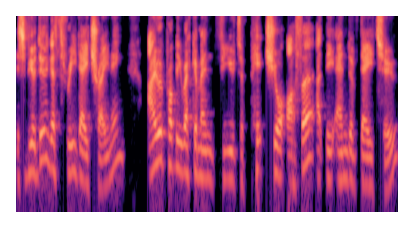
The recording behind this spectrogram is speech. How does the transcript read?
is if you're doing a three day training, I would probably recommend for you to pitch your offer at the end of day two.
